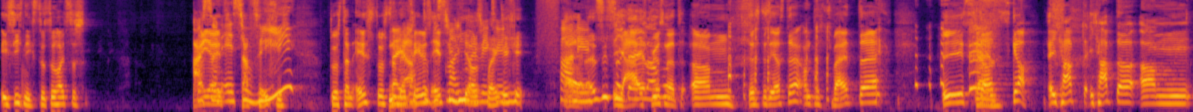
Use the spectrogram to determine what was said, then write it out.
ich sehe nichts. Du, du hältst das. Ah, Was, so ein SUV? tatsächlich. Du hast ein S, du hast ein Naja. Mercedes Du bist SUV manchmal ausgefragt. wirklich Wirklich. Funny. Das ist so ja, geil. ich spür's aber- nicht. Ähm, das ist das erste. Und das zweite ist das, genau. Ich hab, ich hab da, ähm,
